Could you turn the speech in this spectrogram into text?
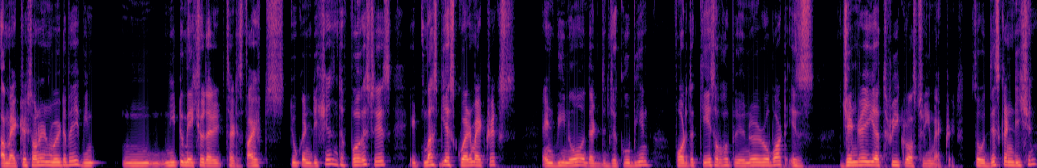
a matrix non-invertible, we need to make sure that it satisfies two conditions. The first is it must be a square matrix and we know that the Jacobian for the case of a planar robot is generally a 3 cross 3 matrix. So this condition,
